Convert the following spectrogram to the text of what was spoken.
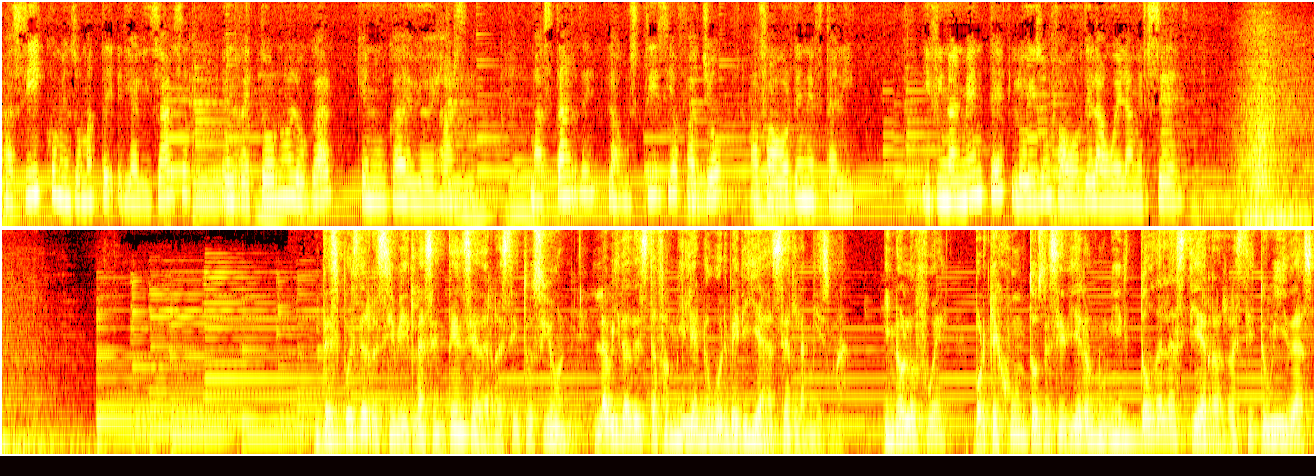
Así comenzó a materializarse el retorno al hogar que nunca debió dejarse. Más tarde, la justicia falló a favor de Neftalí y finalmente lo hizo en favor de la abuela Mercedes. Después de recibir la sentencia de restitución, la vida de esta familia no volvería a ser la misma. Y no lo fue, porque juntos decidieron unir todas las tierras restituidas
